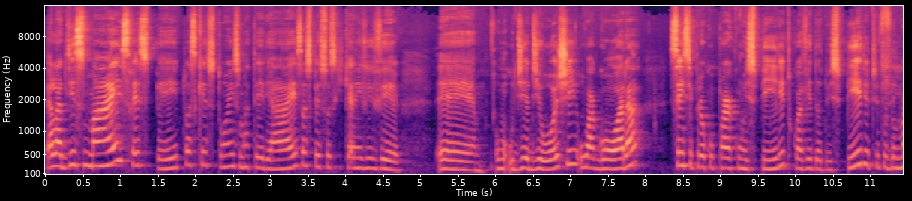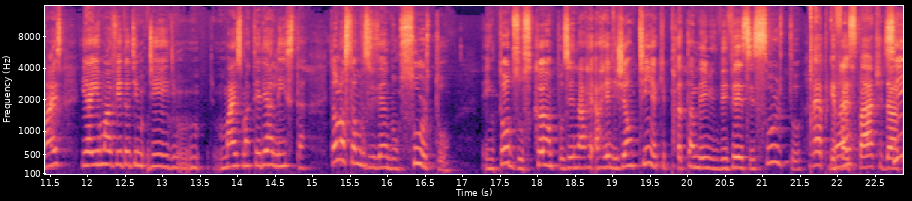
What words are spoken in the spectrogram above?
ela diz mais respeito às questões materiais, às pessoas que querem viver eh, o, o dia de hoje, o agora, sem se preocupar com o espírito, com a vida do espírito e tudo mais, e aí uma vida de, de- de mais materialista. Então nós estamos vivendo um surto em todos os campos e na, a religião tinha que também viver esse surto. É, porque não faz parte da Sim,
